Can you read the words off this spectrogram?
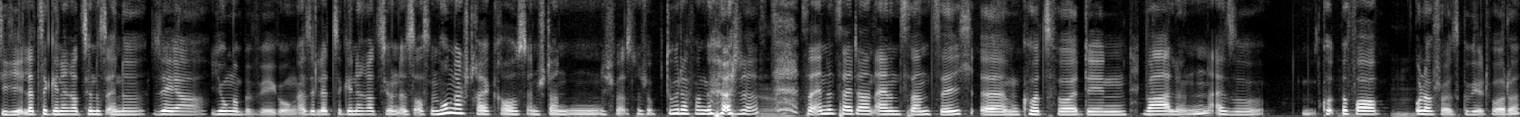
Die letzte Generation ist eine sehr junge Bewegung. Also die letzte Generation ist aus einem Hungerstreik raus entstanden. Ich weiß nicht, ob du davon gehört hast. Ja. War Ende 2021, ähm, kurz vor den Wahlen, also kurz bevor mhm. Olaf Scholz gewählt wurde.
